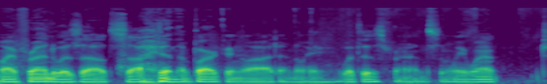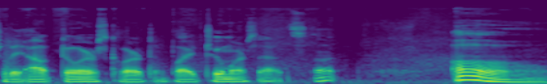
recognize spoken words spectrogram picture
my friend was outside in the parking lot, and we with his friends, and we went to the outdoors court and played two more sets. Huh? Oh,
